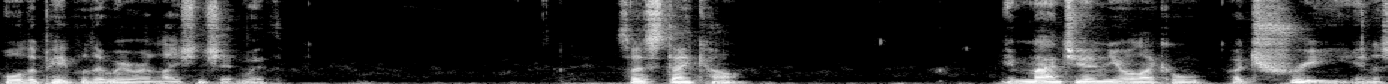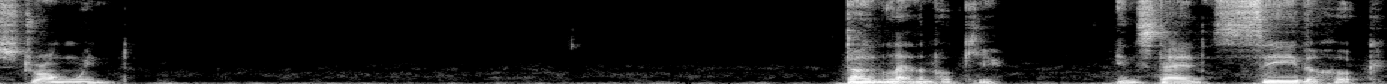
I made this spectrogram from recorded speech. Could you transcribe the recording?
or the people that we're in relationship with. So stay calm. Imagine you're like a, a tree in a strong wind. Don't let them hook you. Instead, see the hook,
